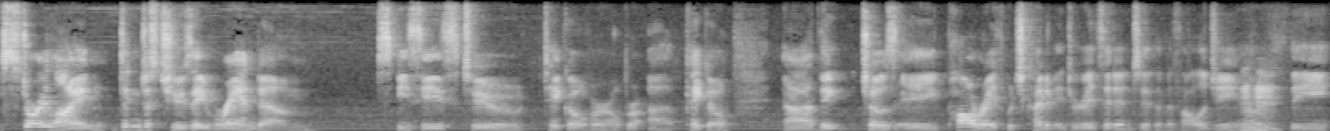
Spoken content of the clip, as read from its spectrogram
storyline didn't just choose a random species to take over Obra- uh, Keiko. Uh, they chose a Pah-wraith, which kind of integrates it into the mythology Mhm. of the.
